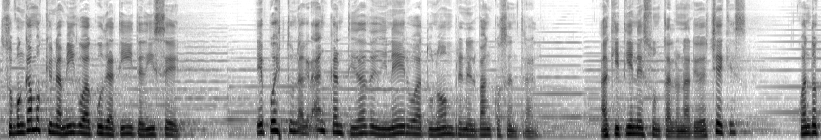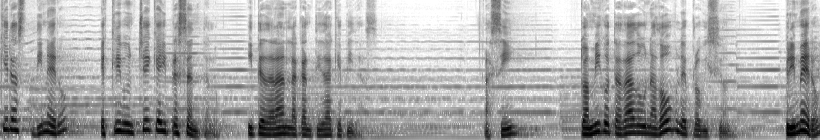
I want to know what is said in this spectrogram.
Supongamos que un amigo acude a ti y te dice, he puesto una gran cantidad de dinero a tu nombre en el Banco Central. Aquí tienes un talonario de cheques. Cuando quieras dinero, escribe un cheque y preséntalo, y te darán la cantidad que pidas. Así, tu amigo te ha dado una doble provisión. Primero,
